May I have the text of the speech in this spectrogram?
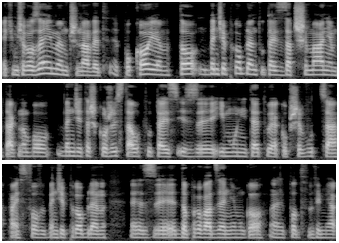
jakimś rozejmem, czy nawet pokojem, to będzie problem tutaj z zatrzymaniem, tak, no bo będzie też korzystał tutaj z, z immunitetu jako przywódca państwowy, będzie problem z doprowadzeniem go e, pod wymiar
